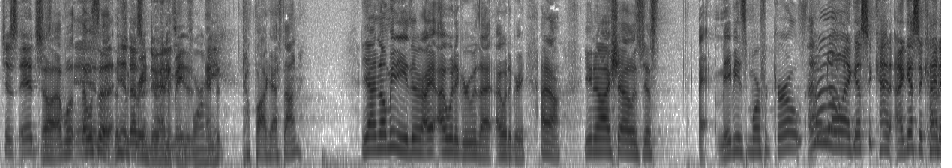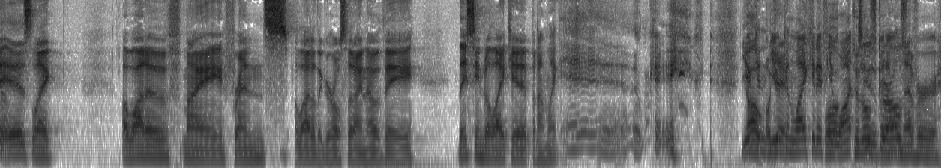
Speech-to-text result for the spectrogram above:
just it just, No, that was, that was it, a, that was it a doesn't do anything for me. podcast on. Yeah, no, me neither. I, I would agree with that. I would agree. I don't know. You know, our show is just I, maybe it's more for girls. I don't know. I guess it kind of. I guess it kind of is like a lot of my friends, a lot of the girls that I know, they they seem to like it, but I'm like, eh, okay. you Oh, can you can like it if Well, you want to to, but I'll never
